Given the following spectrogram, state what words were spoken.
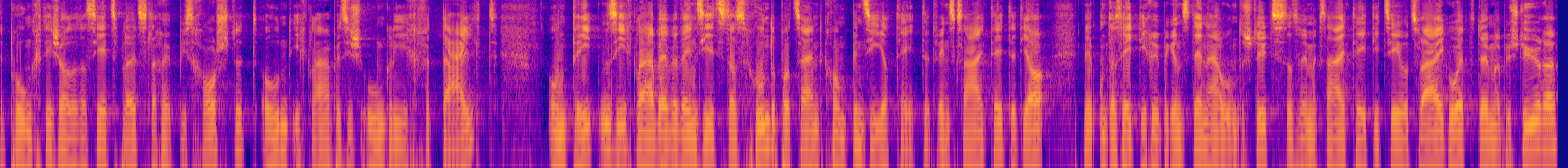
der Punkt ist, oder, dass jetzt plötzlich etwas kostet und ich glaube, es ist ungleich verteilt. Und drittens, ich glaube eben, wenn sie jetzt das 100% kompensiert hätten, wenn sie gesagt hätten, ja, und das hätte ich übrigens dann auch unterstützt, dass wenn man gesagt hätte, CO2, gut, tun wir besteuern,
